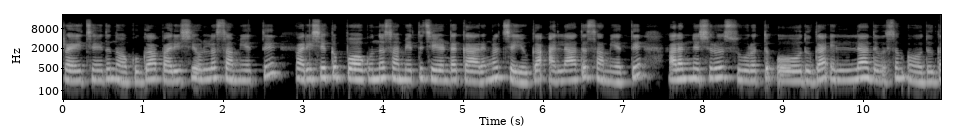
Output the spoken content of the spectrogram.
ട്രൈ ചെയ്ത് നോക്കുക. പരീക്ഷയുള്ള സമയത്ത് പരീക്ഷയ്ക്ക് പോകുന്ന സമയത്ത് ചെയ്യേണ്ട കാര്യങ്ങൾ ചെയ്യുക. അല്ലാത്ത സമയത്ത് അലം നഷ്റ സൂറത്ത് ഓതുക. എല്ലാ ദിവസം ഓതുക.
